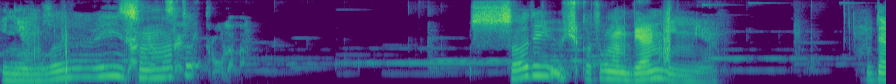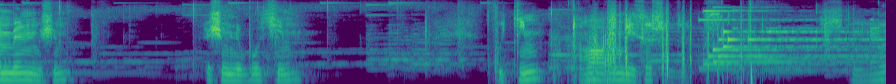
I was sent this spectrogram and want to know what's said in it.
İnyanlı ve insanlar da sadece 3 katı olan ben miyim ya? Birden benmişim. E şimdi bu kim? Bu kim? Aa ben bir alacağız. Sonra...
